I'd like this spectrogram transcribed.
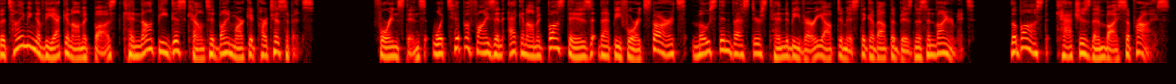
The timing of the economic bust cannot be discounted by market participants. For instance, what typifies an economic bust is that before it starts, most investors tend to be very optimistic about the business environment. The bust catches them by surprise.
